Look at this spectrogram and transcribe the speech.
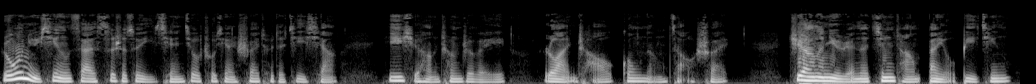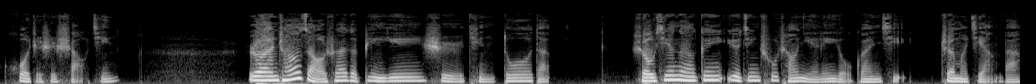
如果女性在四十岁以前就出现衰退的迹象，医学上称之为卵巢功能早衰。这样的女人呢，经常伴有闭经或者是少经。卵巢早衰的病因是挺多的，首先呢，跟月经初潮年龄有关系。这么讲吧。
